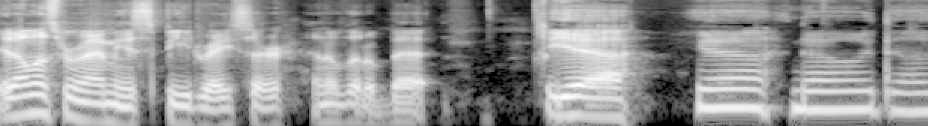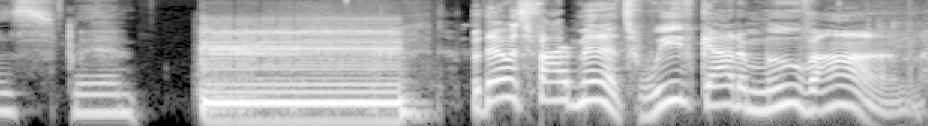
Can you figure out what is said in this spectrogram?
it almost reminded me of Speed Racer in a little bit. Yeah, yeah, no, it does, man. But that was five minutes. We've got to move on.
